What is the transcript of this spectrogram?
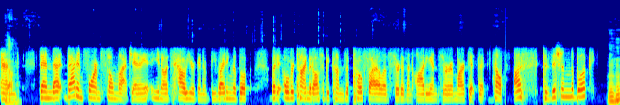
and then that that informs so much. And it, you know, it's how you're going to be writing the book. But it, over time, it also becomes a profile of sort of an audience or a market that helps us position the book Mm-hmm.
